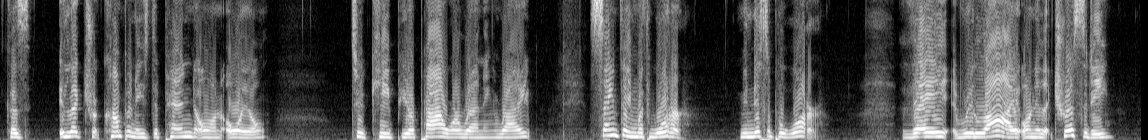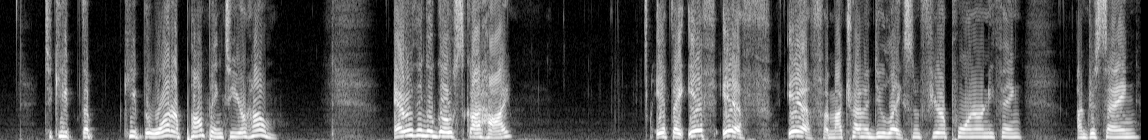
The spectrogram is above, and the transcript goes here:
because electric companies depend on oil to keep your power running, right? Same thing with water municipal water. They rely on electricity to keep the keep the water pumping to your home. Everything will go sky high. If they if if if I'm not trying to do like some fear porn or anything. I'm just saying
